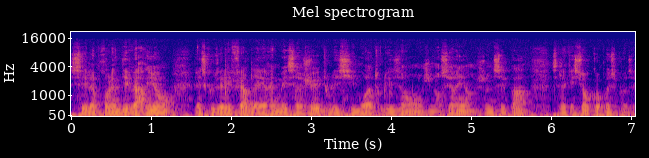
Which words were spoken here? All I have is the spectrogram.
c'est le problème des variants. Est-ce que vous allez faire de l'ARN messager tous les six mois, tous les ans? Je n'en sais rien, je ne sais pas. C'est la question qu'on peut se poser.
